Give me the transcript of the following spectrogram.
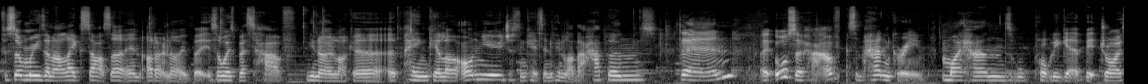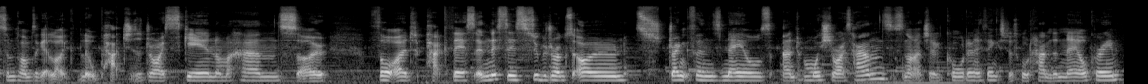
for some reason our leg starts hurting, I don't know, but it's always best to have, you know, like a, a painkiller on you just in case anything like that happens. Then I also have some hand cream. My hands will probably get a bit dry, sometimes I get like little patches of dry skin on my hands, so thought I'd pack this and this is Superdrug's own strengthens nails and moisturize hands it's not actually called anything it's just called hand and nail cream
